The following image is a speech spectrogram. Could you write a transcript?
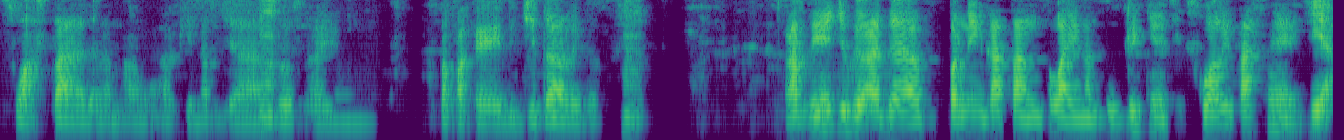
swasta dalam hal eh, kinerja Hmm. terus eh, yang apa pakai digital itu. Hmm. Artinya juga ada peningkatan pelayanan publiknya, Ji. kualitasnya ya, Ji. Iya.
